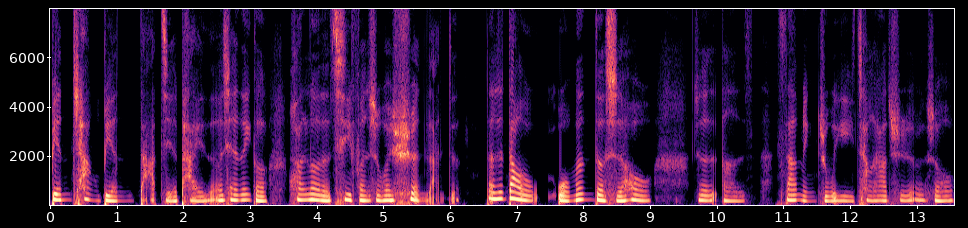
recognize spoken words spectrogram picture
边唱边打节拍的，而且那个欢乐的气氛是会渲染的。但是到了。我们的时候，就是嗯，三民主义唱下去的时候，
